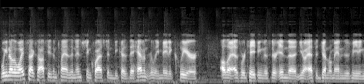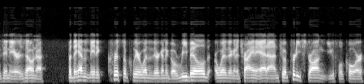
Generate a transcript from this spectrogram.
Well, you know, the White Sox offseason plan is an interesting question because they haven't really made it clear. Although, as we're taping this, they're in the you know at the general managers meetings in Arizona, but they haven't made it crystal clear whether they're going to go rebuild or whether they're going to try and add on to a pretty strong youthful core.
